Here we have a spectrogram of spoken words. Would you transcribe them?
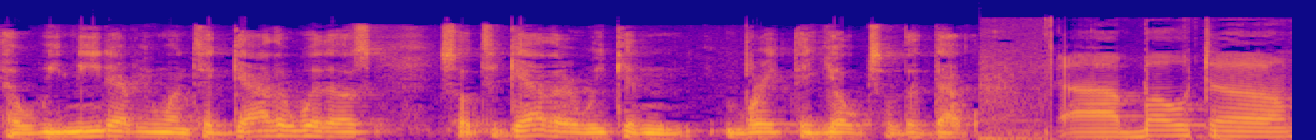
that we need everyone to gather with us so together we can break the yokes of the devil. Uh, about uh,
